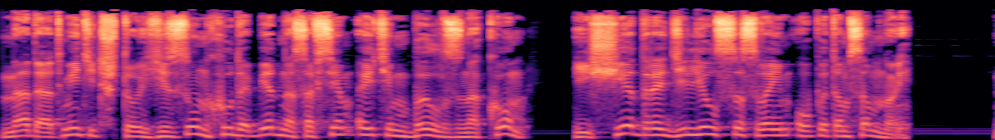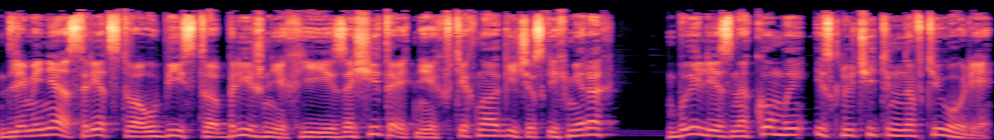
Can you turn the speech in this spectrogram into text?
Надо отметить, что Езун худо-бедно со всем этим был знаком и щедро делился своим опытом со мной. Для меня средства убийства ближних и защиты от них в технологических мирах были знакомы исключительно в теории.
